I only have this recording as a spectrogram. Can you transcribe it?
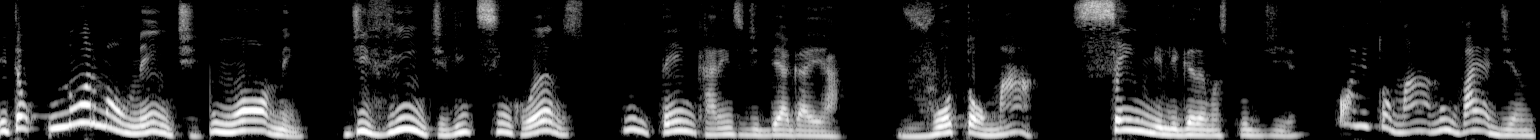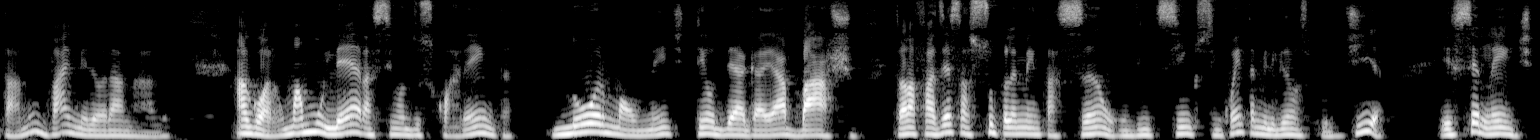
Então, normalmente, um homem de 20, 25 anos não tem carência de DHEA. Vou tomar 100 miligramas por dia. Pode tomar, não vai adiantar, não vai melhorar nada. Agora, uma mulher acima dos 40 normalmente tem o DHEA baixo. Então, ela fazer essa suplementação com 25, 50 miligramas por dia, excelente.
